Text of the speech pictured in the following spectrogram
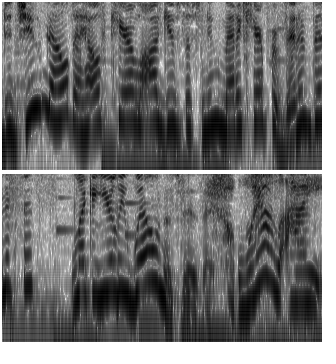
Did you know the health care law gives us new Medicare preventive benefits? Like a yearly wellness visit. Well, I.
